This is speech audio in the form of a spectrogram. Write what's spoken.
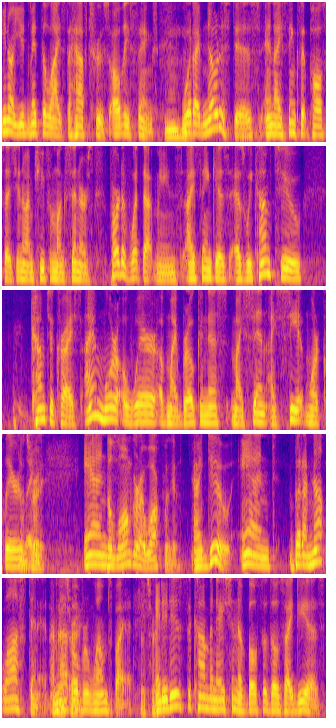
you know, you admit the lies, the half truths, all these things. Mm-hmm. What I've noticed is, and I think that Paul says, you know, I'm chief among sinners. Part of what that means, I think, is as we come to come to Christ, I am more aware of my brokenness, my sin. I see it more clearly. That's right. And the longer I walk with Him, I do. And but I'm not lost in it. I'm That's not right. overwhelmed by it. That's right. And it is the combination of both of those ideas.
